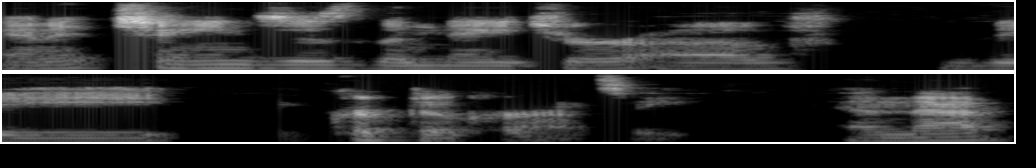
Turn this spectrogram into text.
and it changes the nature of the cryptocurrency and that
